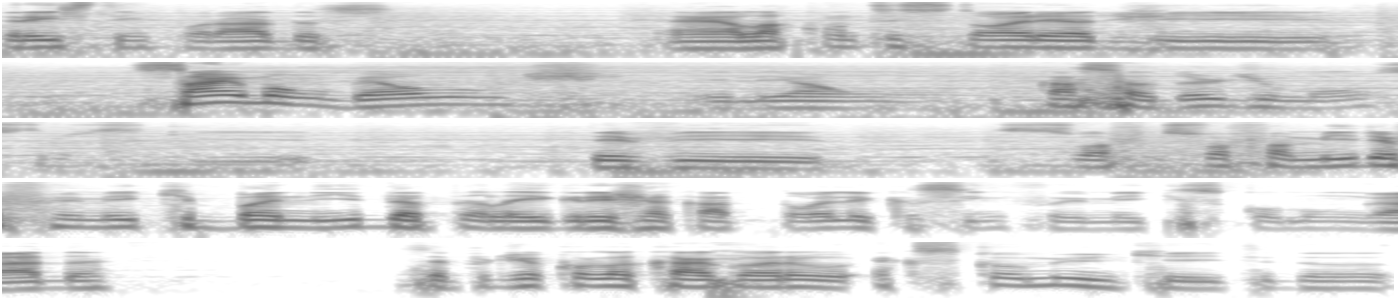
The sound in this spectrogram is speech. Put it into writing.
três temporadas. É, Ela conta a história de Simon Belmont. Ele é um caçador de monstros que teve. Sua, sua família foi meio que banida pela igreja católica, assim, foi meio que excomungada. Você podia colocar agora o Excommunicate do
